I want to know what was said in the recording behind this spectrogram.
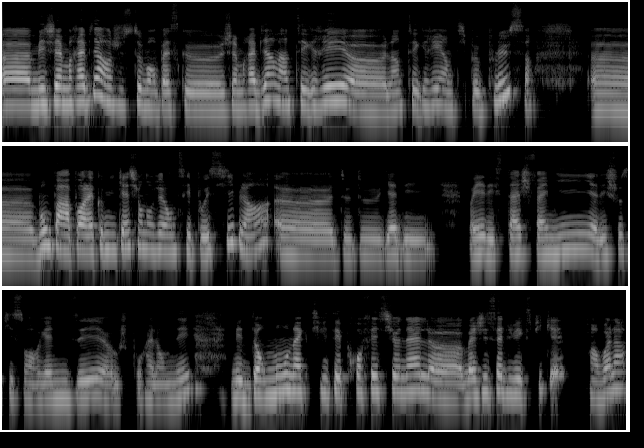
euh, mais j'aimerais bien justement parce que j'aimerais bien l'intégrer, euh, l'intégrer un petit peu plus. Euh, bon, par rapport à la communication non violente, c'est possible. Hein, il y a des, stages famille, il y a des choses qui sont organisées où je pourrais l'emmener. Mais dans mon activité professionnelle, bah, j'essaie de lui expliquer. Enfin voilà.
